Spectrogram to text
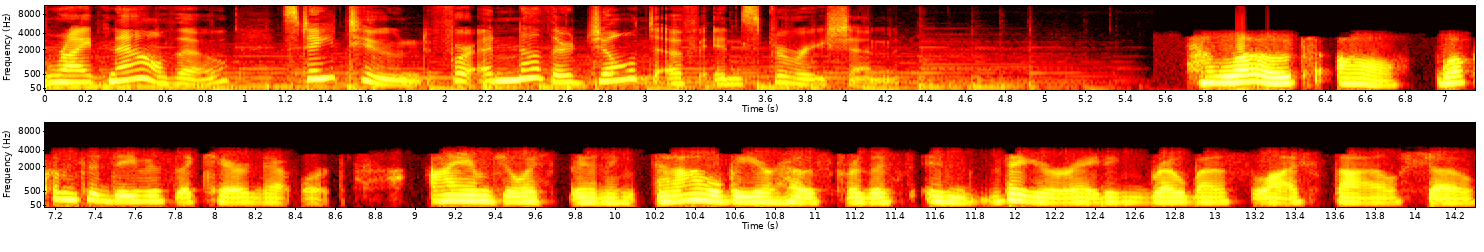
Right now, though, stay tuned for another jolt of inspiration. Hello to all. Welcome to Divas That Care Network. I am Joyce Benning, and I will be your host for this invigorating, robust lifestyle show.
